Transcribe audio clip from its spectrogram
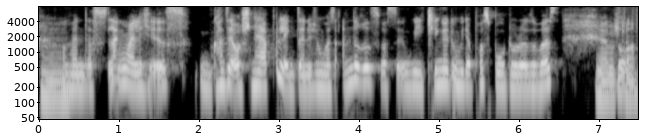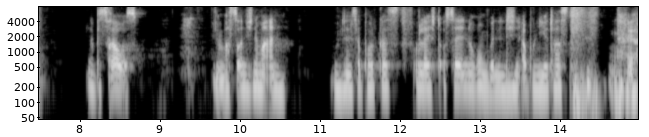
Mhm. Und wenn das langweilig ist, du kannst ja auch schnell abgelenkt sein durch irgendwas anderes, was irgendwie klingelt, irgendwie der Postbote oder sowas. Ja, das so, stimmt. Dann bist raus. Dann machst du auch nicht nochmal an. Und dann ist der Podcast vielleicht aus der Erinnerung, wenn du dich nicht abonniert hast. Ja.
